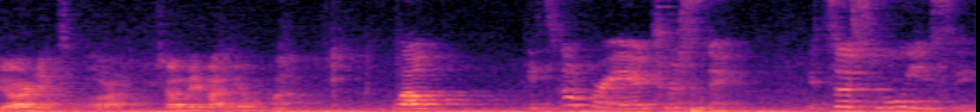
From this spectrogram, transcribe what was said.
You're an explorer. Tell me about your planet. Well, it's not very interesting. It's so small, you see.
